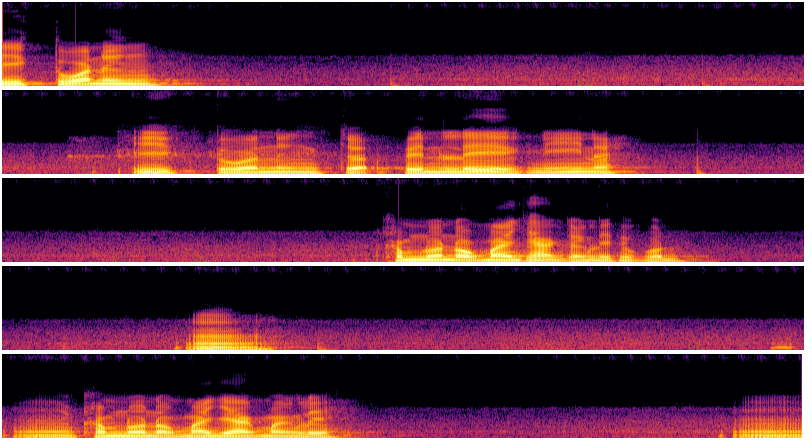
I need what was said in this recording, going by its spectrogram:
อีกตัวหนึ่ง อีกตัวหนึ่งจะเป็นเลขนี้นะ คำนวณออกมายากจังเลยทุกคน อ่าอ่าคำนวณออกมายากมากเลยอ่า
